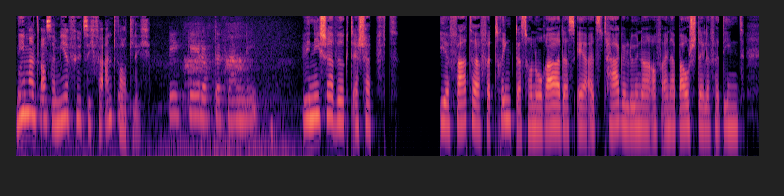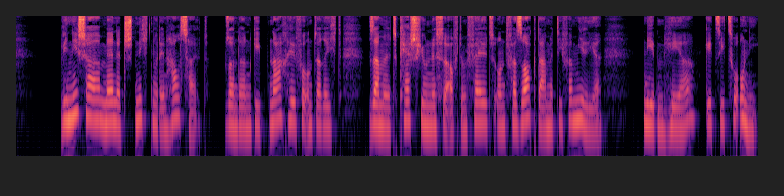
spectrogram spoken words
Niemand außer mir fühlt sich verantwortlich. Vinisha wirkt erschöpft. Ihr Vater vertrinkt das Honorar, das er als Tagelöhner auf einer Baustelle verdient. Vinisha managt nicht nur den Haushalt, sondern gibt Nachhilfeunterricht, sammelt Cashewnüsse auf dem Feld und versorgt damit die Familie. Nebenher geht sie zur Uni.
